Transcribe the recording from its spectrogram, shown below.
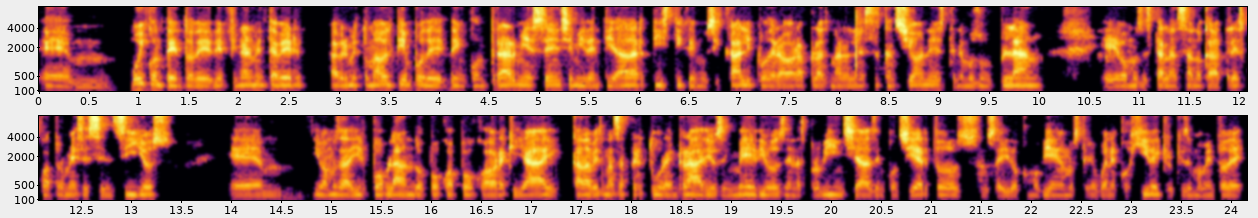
Em, muy contento de, finalmente haber, haberme tomado el tiempo de, encontrar mi esencia, mi identidad artística y musical y poder ahora plasmarla en estas canciones. Tenemos un plan, eh, vamos a estar lanzando cada tres, cuatro meses sencillos Em, y vamos a ir poblando poco a poco, ahora que ya hay cada vez más apertura en radios, en medios, en las provincias, en conciertos, nos ha ido como bien, hemos tenido buena acogida y creo que es el momento de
